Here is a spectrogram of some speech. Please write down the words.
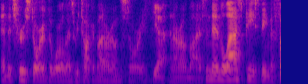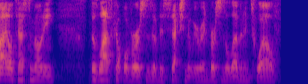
and the true story of the world as we talk about our own story Yeah. and our own lives and then the last piece being the final testimony those last couple of verses of this section that we were in, verses 11 and 12.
